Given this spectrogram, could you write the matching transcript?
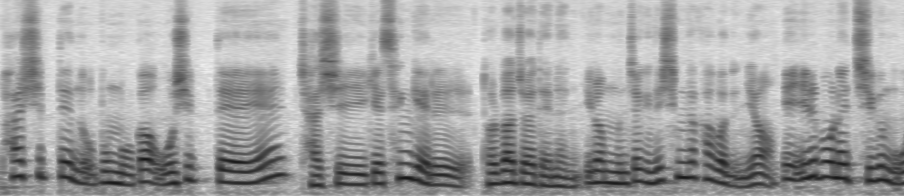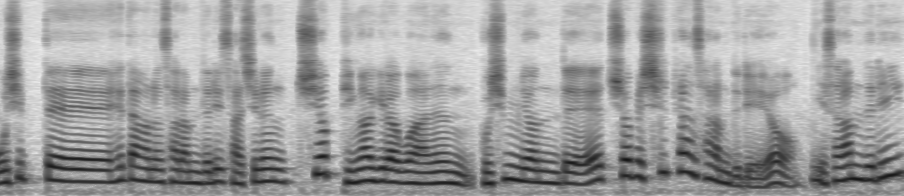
80대 노부모가 50대의 자식의 생계를 돌봐줘야 되는 이런 문제가 굉장히 심각하거든요. 이 일본의 지금 50대에 해당하는 사람들이 사실은 취업 빙하기라고 하는 90년대에 취업에 실패한 사람들이에요. 이 사람들이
